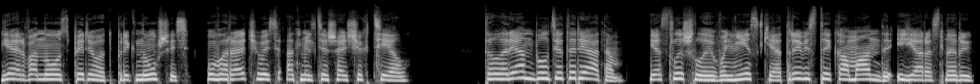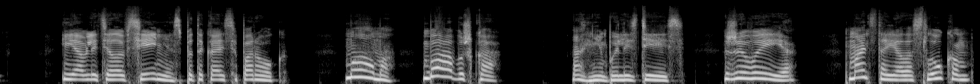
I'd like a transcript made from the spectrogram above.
Я рванулась вперед, пригнувшись, уворачиваясь от мельтешащих тел. Талариан был где-то рядом. Я слышала его низкие, отрывистые команды и яростный рык. Я влетела в сени, спотыкаясь о порог. «Мама! «Бабушка!» Они были здесь, живые. Мать стояла с луком.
